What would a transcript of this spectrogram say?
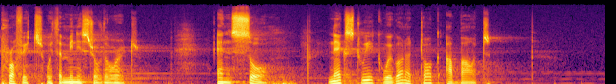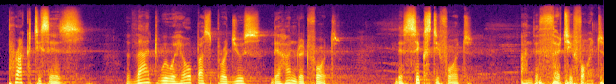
profit with the ministry of the word. And so, next week we're going to talk about practices that will help us produce the hundredfold, the sixtyfold, and the thirtyfold.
